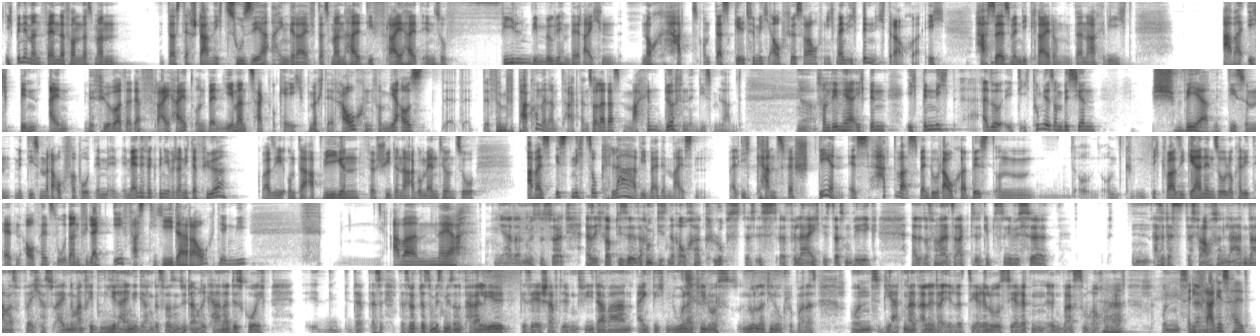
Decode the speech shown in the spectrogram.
ich bin immer ein Fan davon, dass man dass der Staat nicht zu sehr eingreift, dass man halt die Freiheit in so vielen wie möglichen Bereichen noch hat. Und das gilt für mich auch fürs Rauchen. Ich meine, ich bin nicht Raucher. Ich hasse es, wenn die Kleidung danach riecht. Aber ich bin ein Befürworter der Freiheit und wenn jemand sagt, okay, ich möchte rauchen, von mir aus fünf Packungen am Tag, dann soll er das machen dürfen in diesem Land. Ja. Von dem her, ich bin, ich bin nicht, also ich, ich tue mir so ein bisschen schwer mit diesem, mit diesem Rauchverbot. Im, Im Endeffekt bin ich wahrscheinlich dafür, quasi unter Abwiegen verschiedener Argumente und so. Aber es ist nicht so klar wie bei den meisten. Weil ich kann es verstehen. Es hat was, wenn du Raucher bist und, und, und dich quasi gerne in so Lokalitäten aufhältst, wo dann vielleicht eh fast jeder raucht irgendwie. Aber naja, ja, dann müsstest du halt, also ich glaube, diese Sache mit diesen Raucherclubs, das ist, äh, vielleicht ist das ein Weg. Also, dass man halt sagt, da gibt es eine gewisse, hm, also das, das war auch so ein Laden damals, wäre ich aus eigenem Antrieb nie reingegangen. Das war so ein Südamerikaner-Disco. Ich, also das wirkte so ein bisschen wie so eine Parallelgesellschaft irgendwie. Da waren eigentlich nur Latinos, nur Latino-Club war das. Und die hatten halt alle da ihre Zigarillos, Zigaretten, irgendwas zum Rauchen ja. halt. Und, ja, die Frage ähm, ist halt,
